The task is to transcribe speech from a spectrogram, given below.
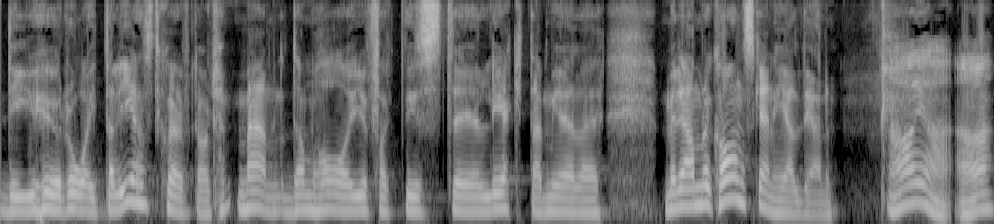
det är ju råitalienskt självklart, men de har ju faktiskt eh, lekt med, med det amerikanska en hel del. Ja, ja, ja.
